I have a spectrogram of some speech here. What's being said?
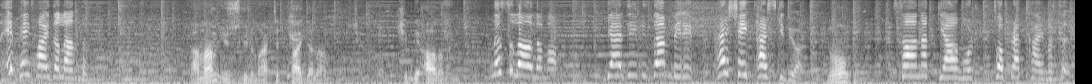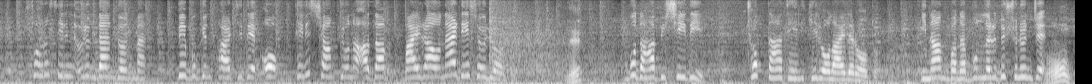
epey faydalandın. Tamam üzgünüm artık faydalanmayacağım. Şimdi ağlama lütfen. Nasıl ağlamam? Geldiğimizden beri her şey ters gidiyor. Ne oldu? Sağanak yağmur, toprak kayması, sonra senin ölümden dönmen. Ve bugün partide o tenis şampiyonu adam bayrağı nerede söylüyordu. Ne? Bu daha bir şey değil. Çok daha tehlikeli olaylar oldu. İnan bana bunları düşününce Ne oldu?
